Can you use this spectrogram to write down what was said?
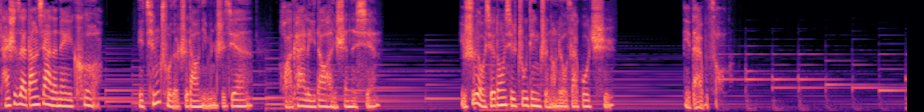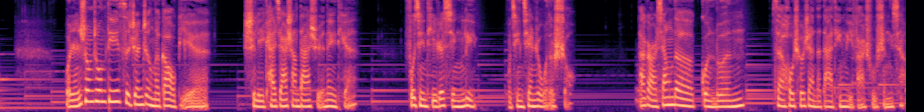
还是在当下的那一刻，你清楚的知道你们之间划开了一道很深的线。于是有些东西注定只能留在过去，你带不走我人生中第一次真正的告别，是离开家上大学那天，父亲提着行李，母亲牵着我的手，拉杆箱的滚轮在候车站的大厅里发出声响。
